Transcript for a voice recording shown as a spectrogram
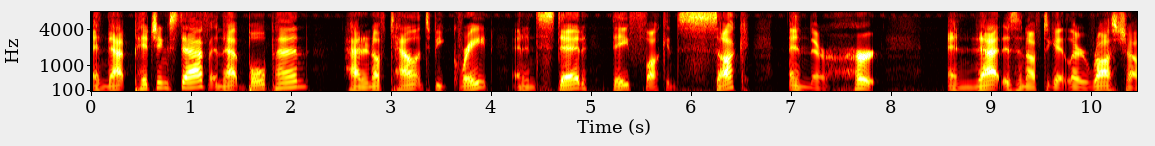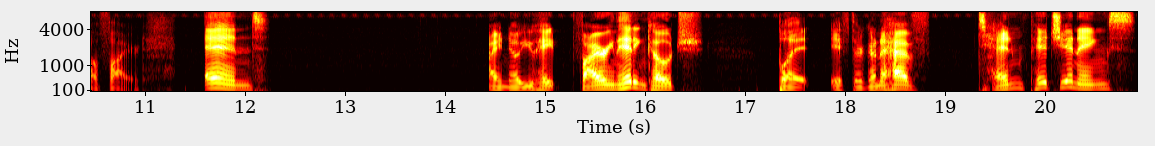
And that pitching staff and that bullpen had enough talent to be great, and instead they fucking suck and they're hurt. And that is enough to get Larry Rothschild fired. And I know you hate firing the hitting coach, but if they're going to have 10 pitch innings,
